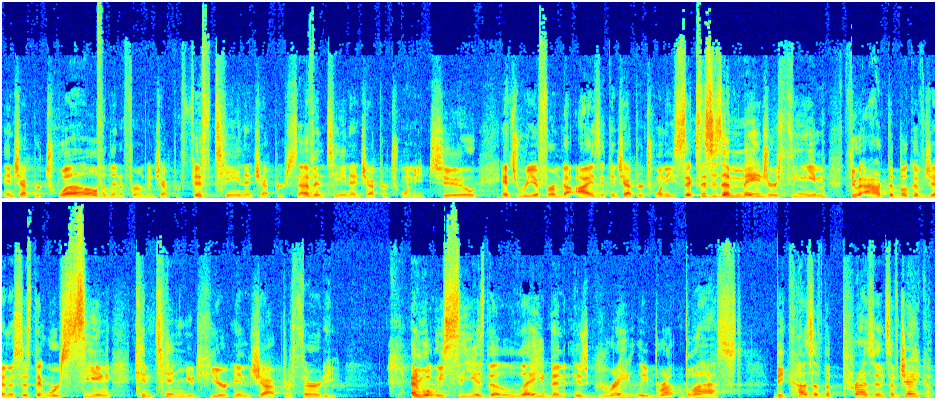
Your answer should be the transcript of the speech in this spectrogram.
in chapter 12, and then affirmed in chapter 15, and chapter 17, and chapter 22. It's reaffirmed to Isaac in chapter 26. This is a major theme throughout the book of Genesis that we're seeing continued here in chapter 30. And what we see is that Laban is greatly blessed because of the presence of Jacob.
